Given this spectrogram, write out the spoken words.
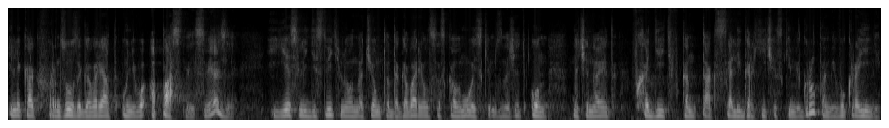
или, как французы говорят, у него опасные связи, и если действительно он о чем-то договаривался с Коломойским, значит, он начинает входить в контакт с олигархическими группами в Украине,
